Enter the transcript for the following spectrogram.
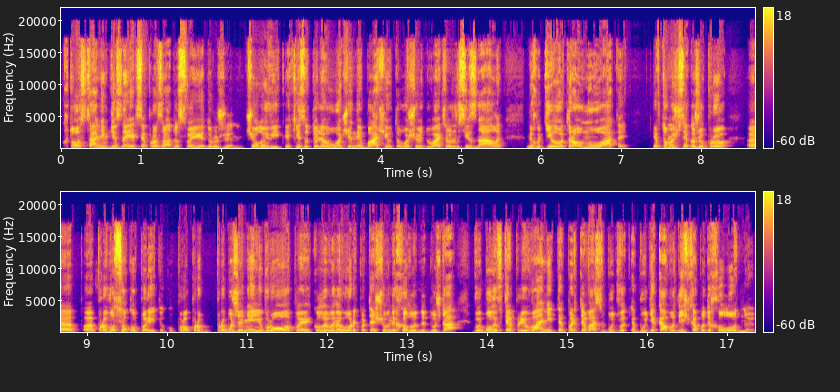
хто останнім дізнається про зраду своєї дружини? Чоловік, який затуляв очі, не бачив того, що відбувається, вже всі знали, не хотіли травмувати. Я в тому числі кажу про, е, е, про високу політику, про, про пробудження Європи, коли вони говорять про те, що в них холодний душ. Да, ви були в теплій ванні, тепер для вас будь- будь-яка водичка буде холодною.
